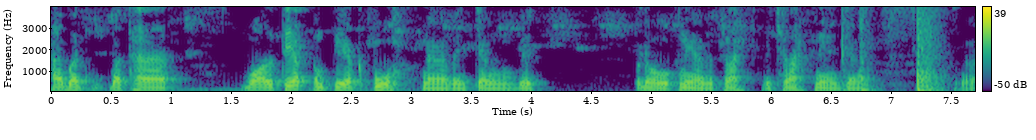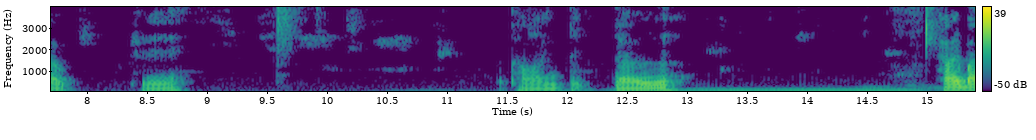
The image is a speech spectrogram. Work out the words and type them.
ហើយបើបើថាវល់ទៀតអំពីខ្ពស់ណាវាអញ្ចឹងវាបដូរគ្នាវាផ្លាស់វាឆ្លាស់គ្នាអញ្ចឹងអូខេបន្ថយបន្តិចទៅ ហើយបើ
